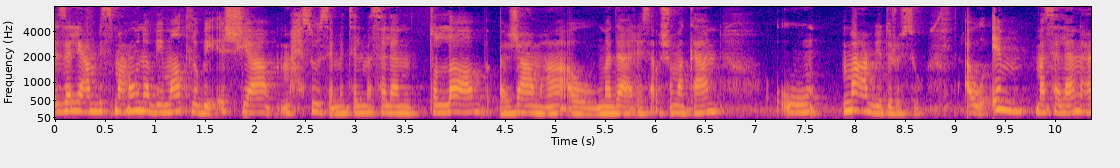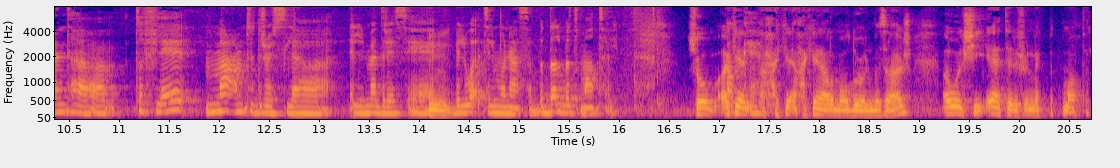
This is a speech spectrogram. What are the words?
إذا اللي عم بيسمعونا بيماطلوا بأشياء محسوسة مثل مثلا طلاب جامعة أو مدارس أو شو ما كان وما عم يدرسوا. أو إم مثلا عندها طفلة ما عم تدرس للمدرسة م. بالوقت المناسب بتضل بتماطل. شو أكيد حكينا على موضوع المزاج. أول شيء اعترف إنك بتماطل.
